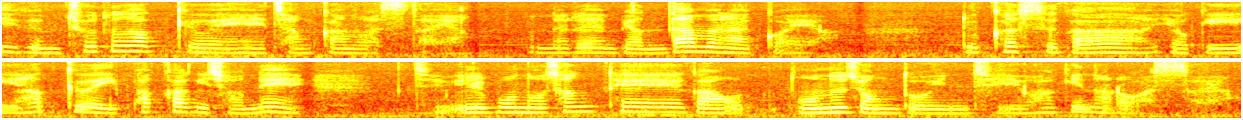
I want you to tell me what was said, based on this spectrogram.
지금 초등학교에 잠깐 왔어요. 오늘은 면담을 할 거예요. 루카스가 여기 학교에 입학하기 전에 지금 일본어 상태가 어- 어느 정도인지 확인하러 왔어요.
